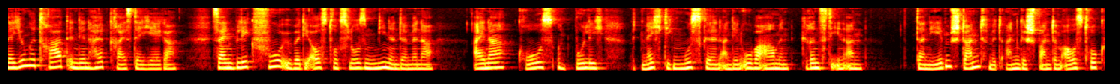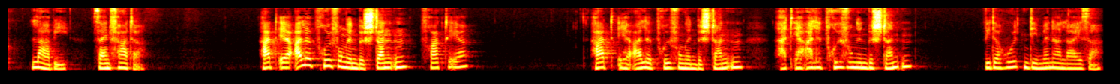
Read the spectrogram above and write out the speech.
Der Junge trat in den Halbkreis der Jäger. Sein Blick fuhr über die ausdruckslosen Mienen der Männer. Einer, groß und bullig, mit mächtigen Muskeln an den Oberarmen, grinste ihn an. Daneben stand mit angespanntem Ausdruck Labi, sein Vater. Hat er alle Prüfungen bestanden? fragte er. Hat er alle Prüfungen bestanden? Hat er alle Prüfungen bestanden? wiederholten die Männer leiser.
